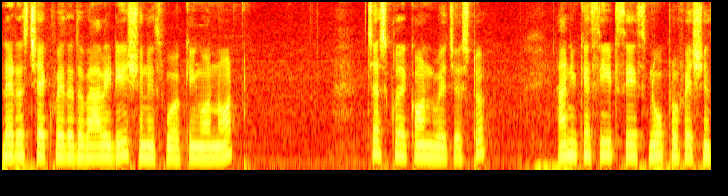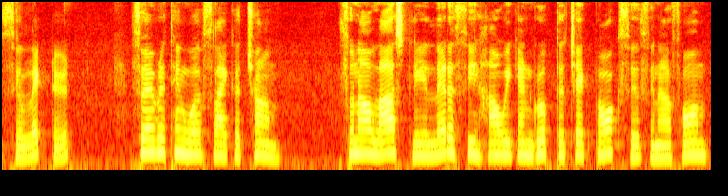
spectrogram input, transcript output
Let us check whether the validation is working or not. Just click on register and you can see it says no profession selected. So everything works like a charm. So now lastly let us see how we can group the checkboxes in our form.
